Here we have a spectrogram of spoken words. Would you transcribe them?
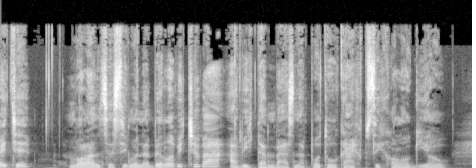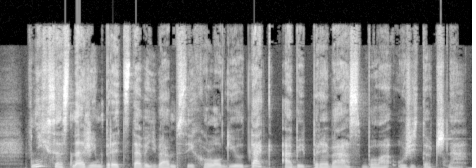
Ahojte, volám sa Simona Belovičová a vítam vás na potulkách psychológiou. V nich sa snažím predstaviť vám psychológiu tak, aby pre vás bola užitočná.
